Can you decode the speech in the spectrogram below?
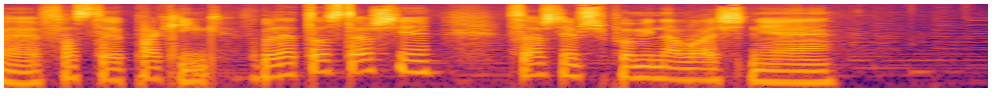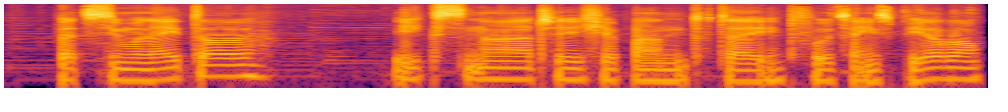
e, faster packing. W ogóle to strasznie, strasznie przypomina właśnie Pet Simulator X, no raczej się pan tutaj twórca inspirował,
